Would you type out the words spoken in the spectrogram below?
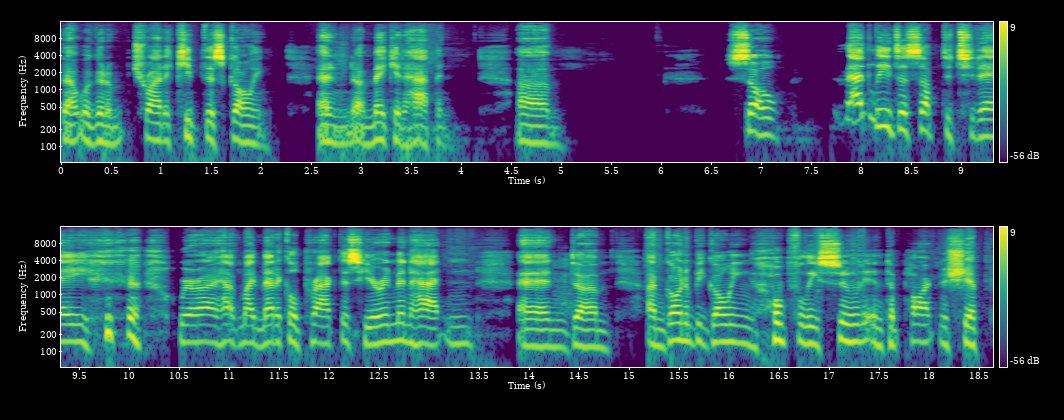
that we're going to try to keep this going and uh, make it happen. Um, so that leads us up to today, where I have my medical practice here in Manhattan. And um, I'm going to be going hopefully soon into partnership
